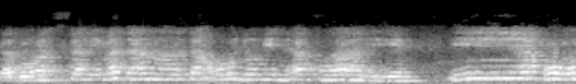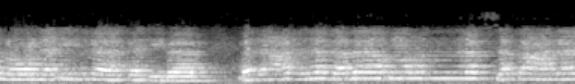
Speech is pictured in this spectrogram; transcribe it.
كبرت كلمة تخرج من أفواههم. إن يقولون إلا كذبا فلعلك باقع نفسك على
